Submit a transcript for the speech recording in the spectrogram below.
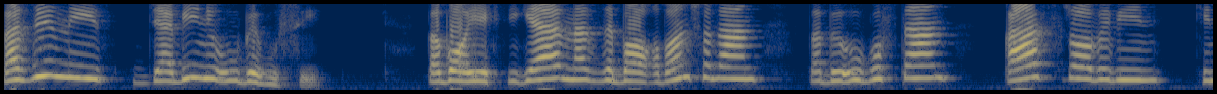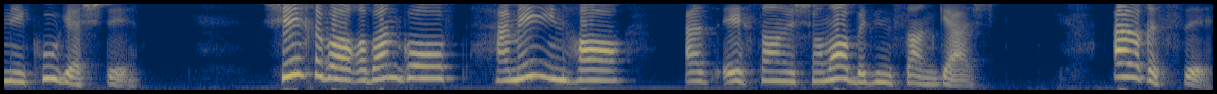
وزیر نیز جبین او ببوسید و با یکدیگر نزد باغبان شدند و به او گفتند قصر را ببین که نیکو گشته. شیخ باغبان گفت همه اینها از احسان شما بدینسان گشت. القصه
